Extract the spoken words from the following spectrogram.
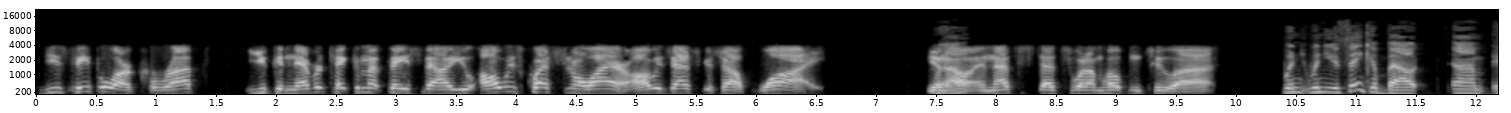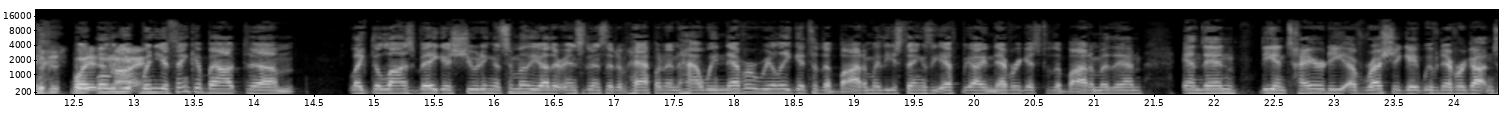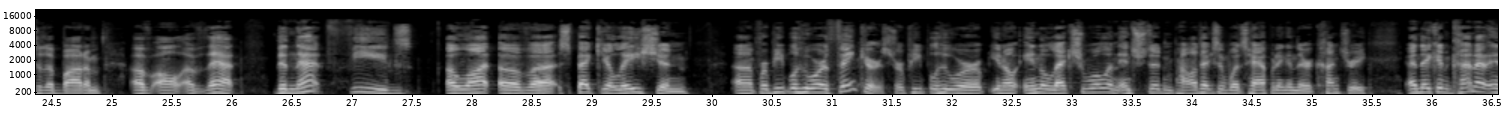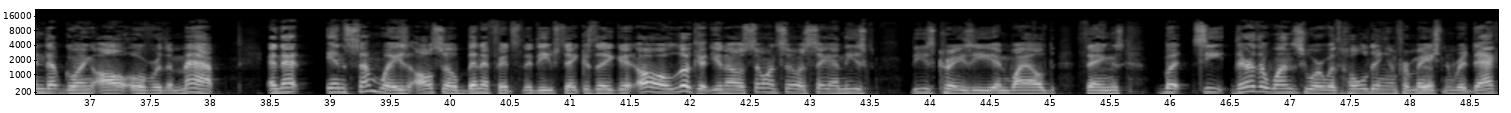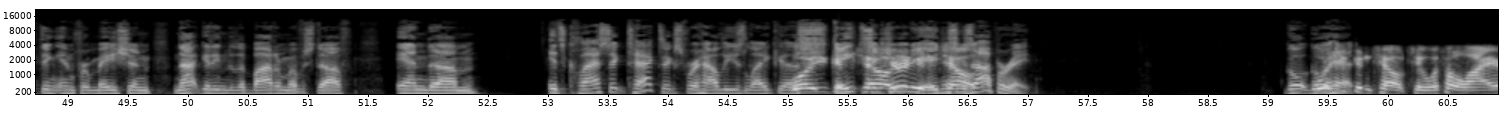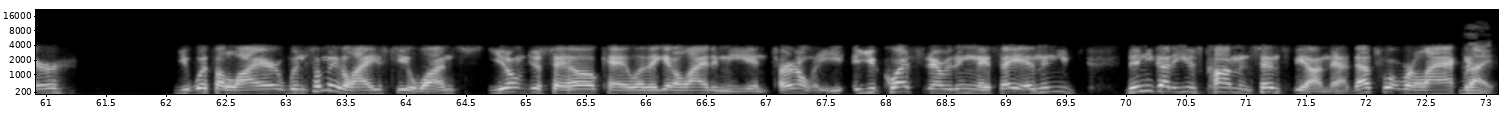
These people are corrupt. You can never take them at face value. Always question a liar. Always ask yourself why. You Well- know, and that's that's what I'm hoping to. uh when when you think about um, when, when you, when you think about um, like the Las Vegas shooting and some of the other incidents that have happened and how we never really get to the bottom of these things, the FBI never gets to the bottom of them, and then the entirety of RussiaGate, we've never gotten to the bottom of all of that. Then that feeds a lot of uh, speculation. Uh, for people who are thinkers, for people who are you know intellectual and interested in politics and what's happening in their country, and they can kind of end up going all over the map. And that, in some ways, also benefits the deep state because they get, oh, look at you know, so and so is saying these these crazy and wild things. But see, they're the ones who are withholding information, redacting information, not getting to the bottom of stuff, and um, it's classic tactics for how these like uh, Well, state tell- security agencies tell. operate. Go go well, ahead. you can tell too with a liar. You, with a liar, when somebody lies to you once, you don't just say, oh, "Okay, well, they get to lie to me internally." You, you question everything they say, and then you then you got to use common sense beyond that. That's what we're lacking. Right.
